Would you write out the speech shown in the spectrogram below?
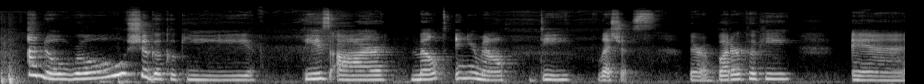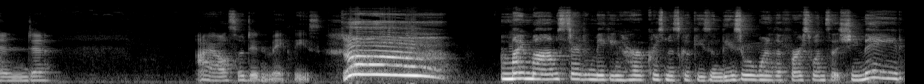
a no roll sugar cookie. These are melt in your mouth delicious. They're a butter cookie, and I also didn't make these. My mom started making her Christmas cookies, and these were one of the first ones that she made.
